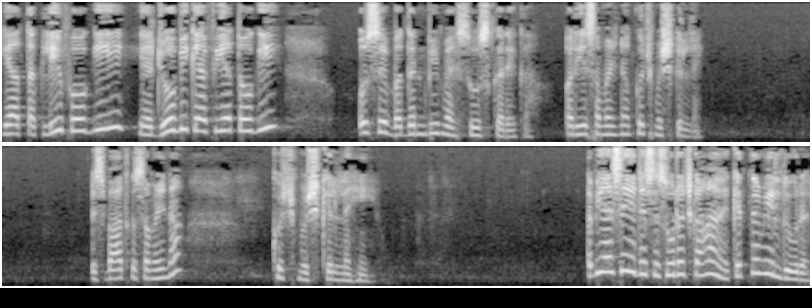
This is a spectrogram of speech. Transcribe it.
یا تکلیف ہوگی یا جو بھی کیفیت ہوگی اسے بدن بھی محسوس کرے گا اور یہ سمجھنا کچھ مشکل نہیں اس بات کو سمجھنا کچھ مشکل نہیں ابھی ایسے ہی جیسے سورج کہاں ہے کتنے میل دور ہے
